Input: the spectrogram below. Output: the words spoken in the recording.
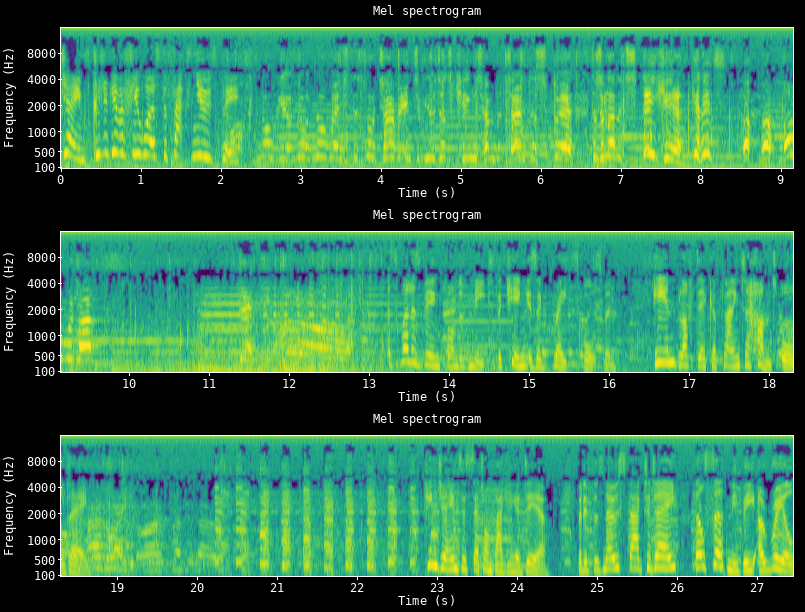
James, could you give a few words to Fax News, please? Oh, no, no, no, Wench, there's no time for interviews. Us kings haven't the time to spare. There's a lot at stake here. Get it? Onward, lads! Ah. As well as being fond of meat, the king is a great sportsman. He and Bluff Dick are planning to hunt all day. King James is set on bagging a deer. But if there's no stag today, there'll certainly be a real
